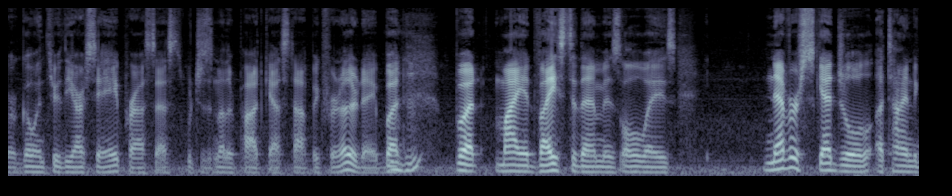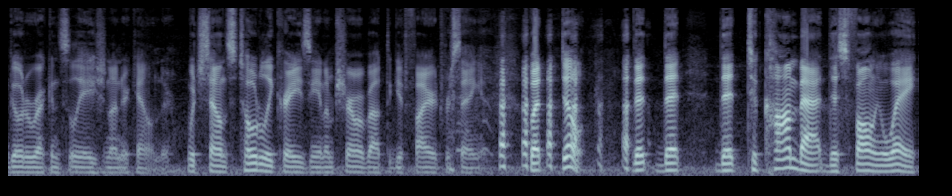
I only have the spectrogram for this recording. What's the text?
are going through the RCIA process, which is another podcast topic for another day. But but my advice to them is always never schedule a time to go to reconciliation on your calendar, which sounds totally crazy, and I'm sure I'm about to get fired for saying it. but don't. That that that to combat this falling away,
